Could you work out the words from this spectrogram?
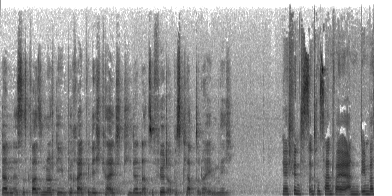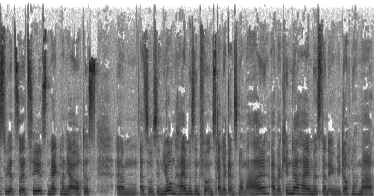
dann ist es quasi nur noch die Bereitwilligkeit, die dann dazu führt, ob es klappt oder eben nicht. Ja, ich finde es interessant, weil an dem, was du jetzt so erzählst, merkt man ja auch, dass ähm, also Seniorenheime sind für uns alle ganz normal, aber Kinderheime ist dann irgendwie doch nochmal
